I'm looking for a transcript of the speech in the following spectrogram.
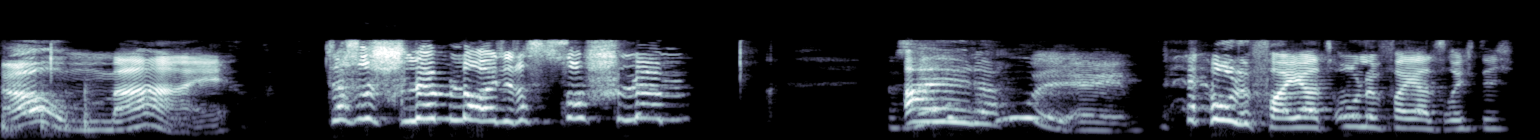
Oh my. Das ist schlimm, Leute, das ist so schlimm. Das ist Alter. cool, ey. Ole feiert's, Ole feiert's richtig.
